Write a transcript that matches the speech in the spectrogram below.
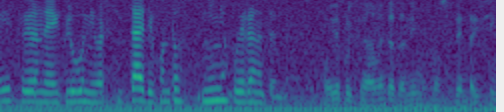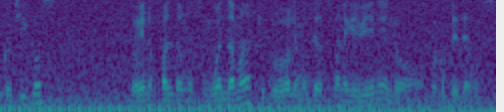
Hoy estuvieron en el club universitario, ¿cuántos niños pudieron atender? Hoy aproximadamente atendimos unos 75 chicos, todavía nos faltan unos 50 más que probablemente la semana que viene lo completemos.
